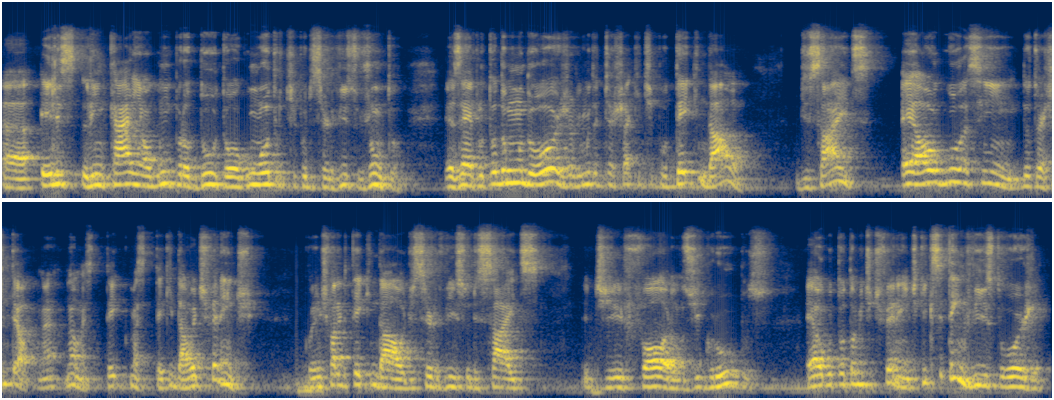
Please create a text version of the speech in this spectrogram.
uh, eles linkarem algum produto ou algum outro tipo de serviço junto? Exemplo, todo mundo hoje, eu vi muita gente achar que tipo taking down de sites é algo assim do threat intel, né? Não, mas take, mas take down é diferente. Quando a gente fala de taking down de serviço, de sites, de fóruns, de grupos, é algo totalmente diferente. O que, que você tem visto hoje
